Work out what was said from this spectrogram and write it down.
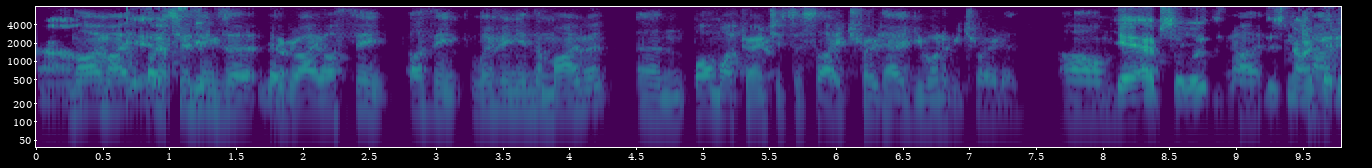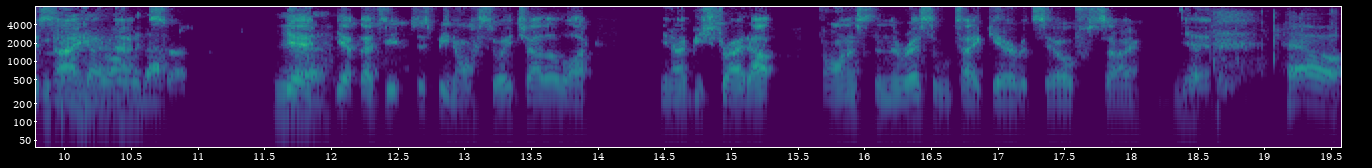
um, no mate yeah, those two things are, yeah. are great. I think i think living in the moment and like my parents used to say treat how you want to be treated um, yeah, absolutely. No, There's no better saying than that. that. So. Yeah. yeah, yeah, that's it. Just be nice to each other. Like, you know, be straight up, honest, and the rest will take care of itself. So, yeah. How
